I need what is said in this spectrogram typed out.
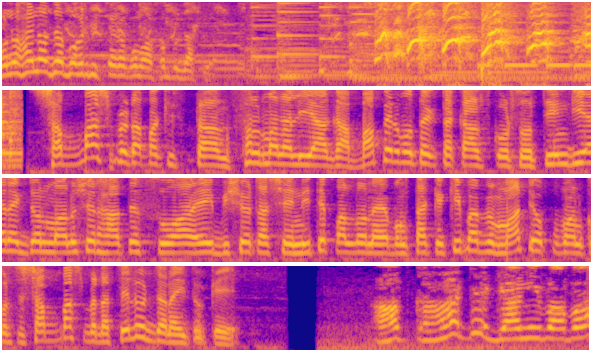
মনে হয় না যে বহির্বিশ্বে এরকম অসভ্য জাতি আছে। সাব্বাস বেটা পাকিস্তান সালমান আলী আগা বাপের মতো একটা কাজ করছ। ইন্ডিয়ার একজন মানুষের হাতে সোয়া এই বিষয়টা সে নিতে পারল না এবং তাকে কীভাবে মাঠে অপমান করছে? সাব্বাস বেটা সেলুট জানাই তোকে। আপ কাহা কে জ্ঞানী বাবা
